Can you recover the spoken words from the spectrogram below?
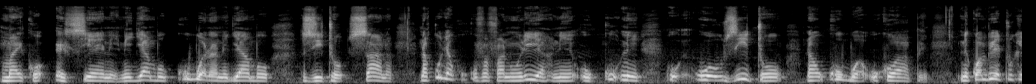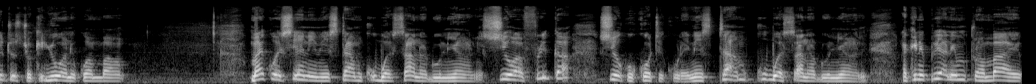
Michael Essien. Ni jambo kubwa na ni jambo zito sana. Nakuja kukufafanulia ni uku, ni huo uzito na ukubwa uko wapi. Nikwambie tu kitu sichokijua ni kwamba Michael Essien ni star mkubwa sana duniani, sio Afrika, sio kokote kule, ni star mkubwa sana duniani, lakini pia ni mtu ambaye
